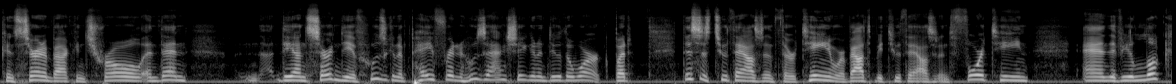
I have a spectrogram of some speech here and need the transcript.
concern about control, and then the uncertainty of who's going to pay for it and who's actually going to do the work. But this is 2013, we're about to be 2014, and if you look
